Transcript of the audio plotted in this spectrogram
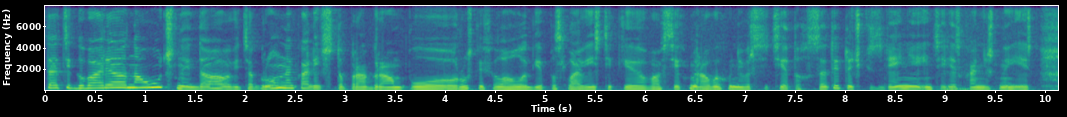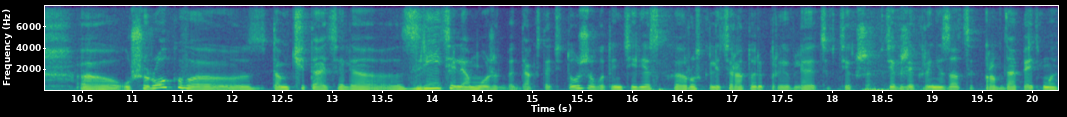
кстати говоря, научный, да, ведь огромное количество программ по русской филологии, по славистике во всех мировых университетах. С этой точки зрения интерес, конечно, есть. Э, у широкого там, читателя, зрителя, может быть, да, кстати, тоже вот интерес к русской литературе проявляется в тех же, в тех же экранизациях. Правда, опять мы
